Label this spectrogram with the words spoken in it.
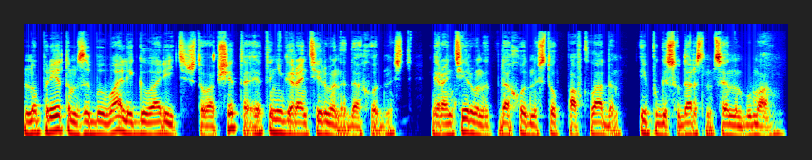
но при этом забывали говорить, что вообще-то это не гарантированная доходность гарантирована доходность только по вкладам и по государственным ценным бумагам.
